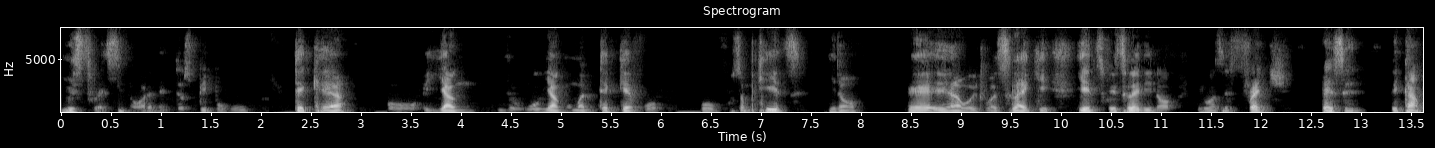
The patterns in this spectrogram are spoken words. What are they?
mistress, you know what I mean? Those people who take care or a young, the young woman take care for, for, for some kids, you know. Uh, you know, it was like here in Switzerland, you know, it was a French person. They come.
